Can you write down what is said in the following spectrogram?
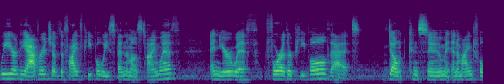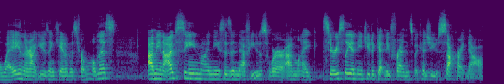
we are the average of the five people we spend the most time with, and you're with four other people that don't consume in a mindful way and they're not using cannabis for wellness. I mean, I've seen my nieces and nephews where I'm like, seriously, I need you to get new friends because you suck right now.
